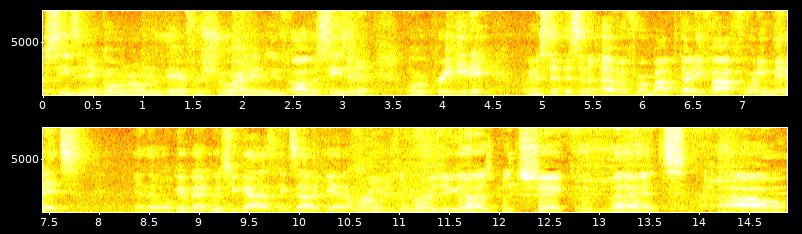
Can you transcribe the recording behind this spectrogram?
herb seasoning going on there for sure. I didn't use all the seasoning, but we're preheated. We're gonna set this in the oven for about 35, 40 minutes, and then we'll get back with you guys. Exotic Ed, I'm out. Excuse the noise, you guys, but check that out.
